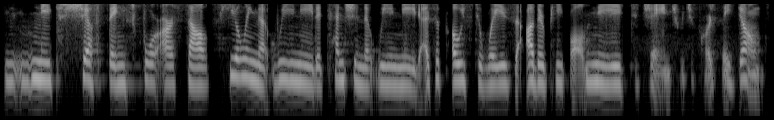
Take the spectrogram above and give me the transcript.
need to shift things for ourselves, healing that we need, attention that we need, as opposed to ways that other people need to change, which of course they don't.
